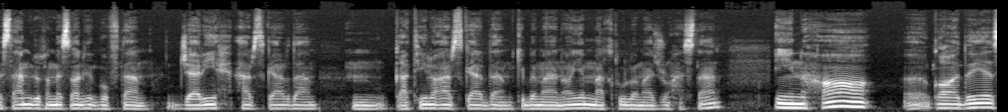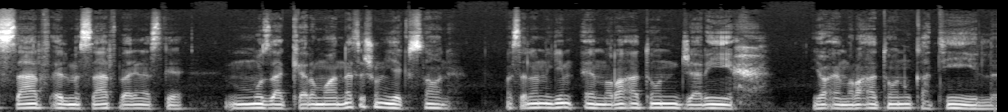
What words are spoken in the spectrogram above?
مثل همین دوتا مثالی که گفتم جریح عرض کردم قتیل رو عرض کردم که به معنای مقتول و مجروح هستن اینها قاعده صرف علم صرف بر این است که مذکر و مؤنثشون یکسانه. مثلا میگیم امرأتون جریح. یا امرأتون قتیل.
